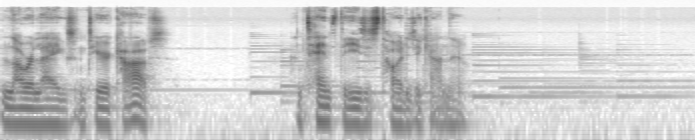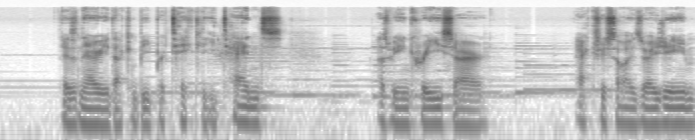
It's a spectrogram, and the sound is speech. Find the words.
lower legs and to your calves. And tense these as tight as you can now. There's an area that can be particularly tense as we increase our exercise regime.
